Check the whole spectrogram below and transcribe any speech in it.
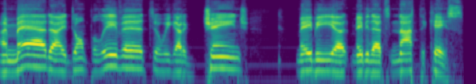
I'm mad, I don't believe it, we got to change. Maybe uh, maybe that's not the case.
